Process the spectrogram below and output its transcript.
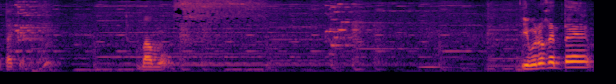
ataque. Vamos. Y bueno, gente.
